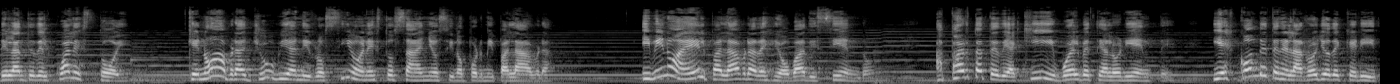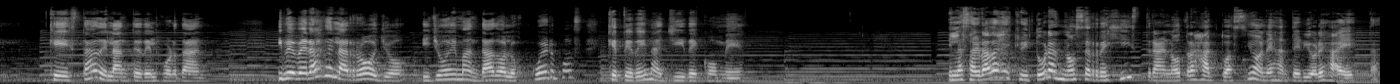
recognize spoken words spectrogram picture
delante del cual estoy que no habrá lluvia ni rocío en estos años sino por mi palabra. Y vino a él palabra de Jehová diciendo, Apártate de aquí y vuélvete al oriente, y escóndete en el arroyo de Querit, que está delante del Jordán. Y beberás del arroyo, y yo he mandado a los cuervos que te den allí de comer. En las Sagradas Escrituras no se registran otras actuaciones anteriores a estas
